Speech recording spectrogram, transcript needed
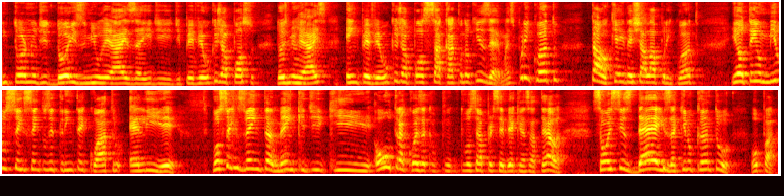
em torno de dois mil reais aí de, de PVU que eu já posso... Dois mil reais em PVU que eu já posso sacar quando eu quiser. Mas por enquanto, tá ok, deixar lá por enquanto. E eu tenho 1634 LE. Vocês veem também que, de, que outra coisa que, que, você vai perceber aqui nessa tela são esses 10 aqui no canto, opa,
